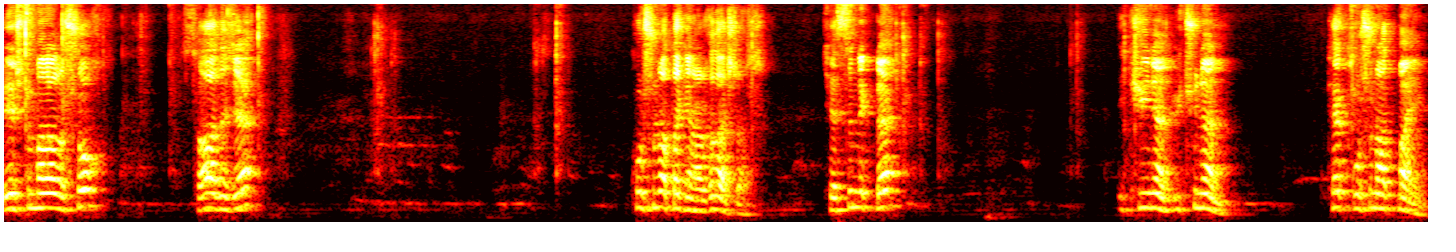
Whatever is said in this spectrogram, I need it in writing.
Beş numaralı şok sadece kurşun atarken arkadaşlar kesinlikle iki inen, üç inen tek kurşun atmayın.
